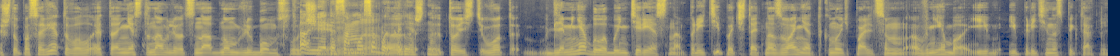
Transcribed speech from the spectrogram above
что посоветовал, это не останавливаться на одном в любом А, случае. нет, это само да. собой, Э, конечно. То есть вот для меня было бы интересно прийти, почитать название, ткнуть пальцем в небо и, и прийти на спектакль.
